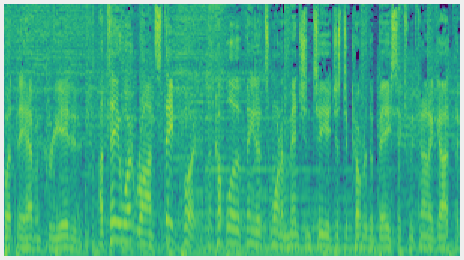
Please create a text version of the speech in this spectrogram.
but they haven't created it. I'll tell you what, Ron, stay put. A couple other things I just want to mention to you just to cover the basics. We kind of got the,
